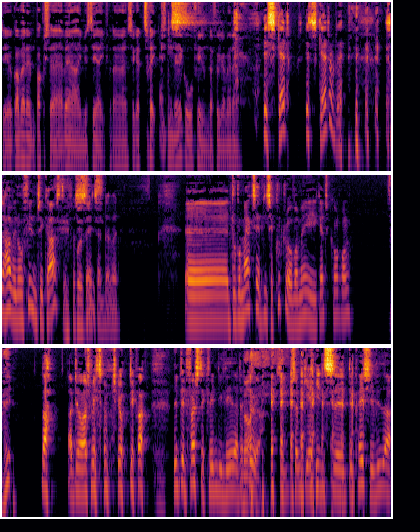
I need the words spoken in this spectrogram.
Det er jo godt være, at den boks er værd at investere i, for der er sikkert tre det- knalde gode film, der følger med der. Det skal du, det skal du da. Så har vi nogle film til castet, for satan der, mand. Øh, du du mærke til, at Lisa Kudrow var med i ganske kort rolle? Nej. Nå, og det var også med som joke. Det var det den første kvindelige leder, der Nå. Dør, som, som giver hendes uh, depeche videre.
